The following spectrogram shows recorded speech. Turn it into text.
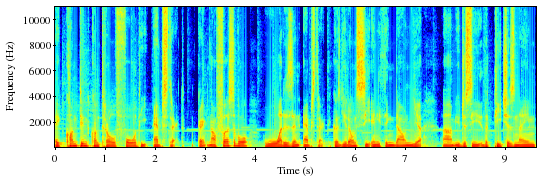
a content control for the abstract okay? Now first of all what is an abstract? Because you don't see anything down here. Um, you just see the teacher's name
